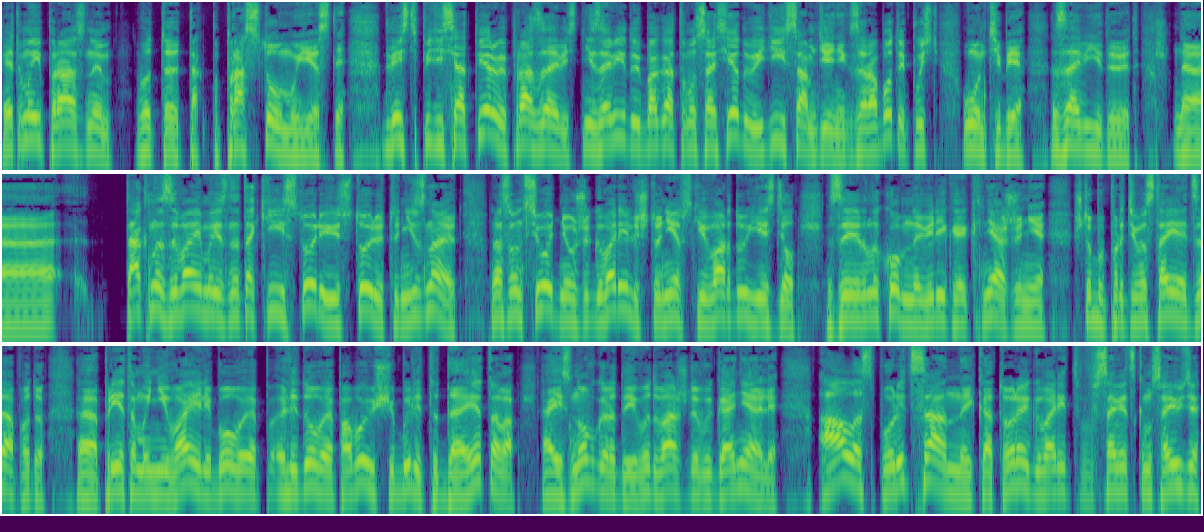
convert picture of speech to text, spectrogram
Это мы и празднуем. Вот так по-простому, если. 251 про зависть. Не завидуй богатому соседу, иди и сам денег заработай, пусть он тебе завидует. Так называемые знатоки истории историю-то не знают. У нас он сегодня уже говорили, что Невский в Орду ездил за ярлыком на Великое княжение, чтобы противостоять Западу. Э, при этом и Нева, и Лебовое, Ледовое побоище были-то до этого, а из Новгорода его дважды выгоняли. Алла спорит с Анной, которая говорит, в Советском Союзе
